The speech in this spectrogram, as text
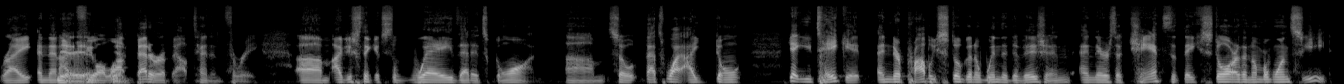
right? And then Yeah, I yeah, feel a yeah. lot better about ten and three. Um, I just think it's the way that it's gone. Um, so that's why I don't. Yeah, you take it, and they're probably still going to win the division, and there's a chance that they still are the number one seed.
